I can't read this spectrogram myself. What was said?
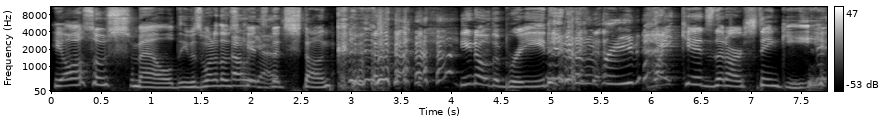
He also smelled. He was one of those Oh, kids yes. that stunk. you know the breed. you know the breed. White kids that are stinky.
